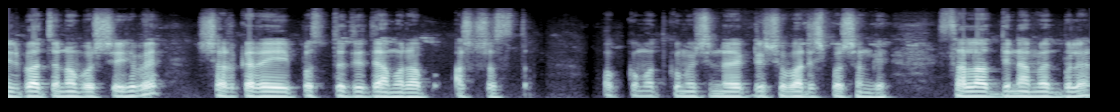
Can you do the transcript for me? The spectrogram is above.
নির্বাচন অবশ্যই হবে। সরকারের এই প্রস্তুতিতে আমরা আশ্বস্ত। ঐক্যমত কমিশনের একটি সুপারিশ প্রসঙ্গে সালাউদ্দিন আহমেদ বলেন,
